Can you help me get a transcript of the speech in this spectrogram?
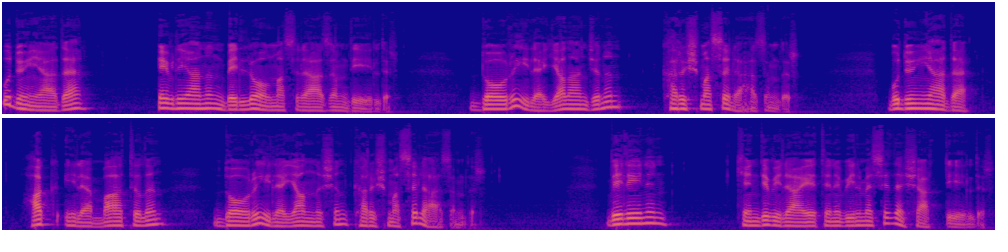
Bu dünyada evliyanın belli olması lazım değildir. Doğru ile yalancının karışması lazımdır. Bu dünyada hak ile batılın, doğru ile yanlışın karışması lazımdır. Velinin kendi vilayetini bilmesi de şart değildir.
